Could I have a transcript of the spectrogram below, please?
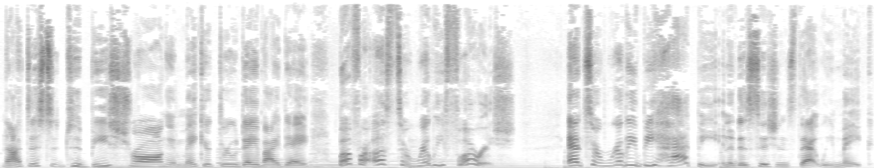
not just to, to be strong and make it through day by day, but for us to really flourish and to really be happy in the decisions that we make.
